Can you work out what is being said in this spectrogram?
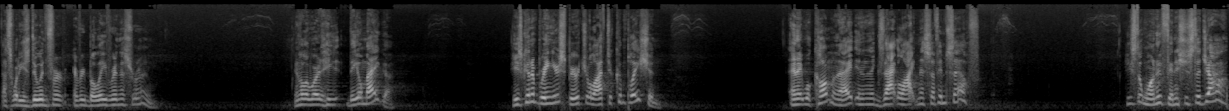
That's what he's doing for every believer in this room. In other words, he, the Omega. He's going to bring your spiritual life to completion. And it will culminate in an exact likeness of himself. He's the one who finishes the job.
